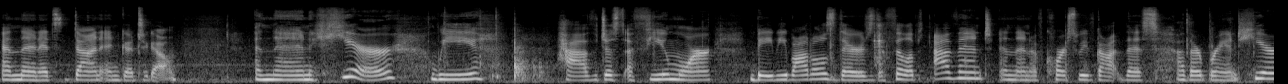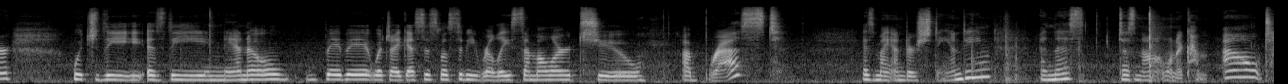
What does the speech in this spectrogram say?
and then it's done and good to go. And then here we have just a few more baby bottles. There's the Philips Avent, and then of course we've got this other brand here, which the is the Nano Baby, which I guess is supposed to be really similar to a breast, is my understanding. And this does not want to come out.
